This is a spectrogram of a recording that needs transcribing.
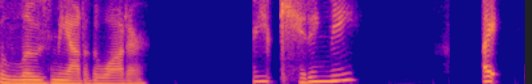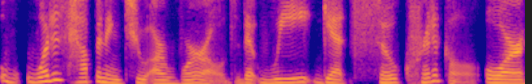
blows me out of the water. Are you kidding me what is happening to our world that we get so critical or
